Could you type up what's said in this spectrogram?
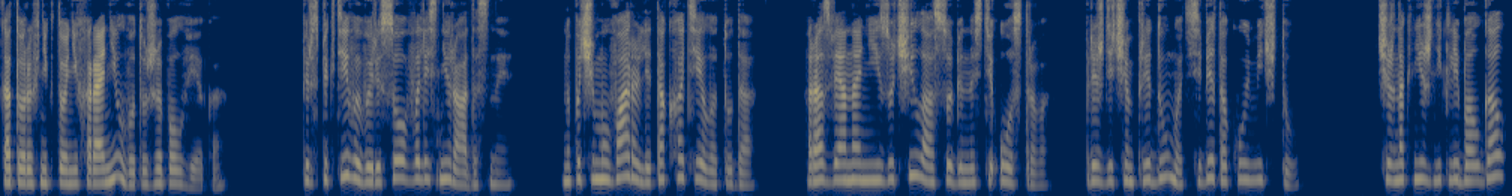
которых никто не хоронил вот уже полвека? Перспективы вырисовывались нерадостные. Но почему Варели так хотела туда? Разве она не изучила особенности острова, прежде чем придумать себе такую мечту? Чернокнижник либо лгал,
